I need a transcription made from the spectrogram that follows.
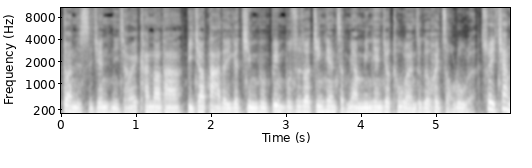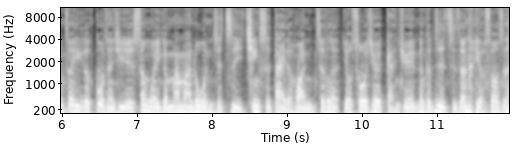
段的时间，你才会看到他比较大的一个进步，并不是说今天怎么样，明天就突然这个会走路了。所以像这一个过程，其实身为一个妈妈，如果你是自己亲自带的话，你这真的有时候就会感觉那个日子真的有时候是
